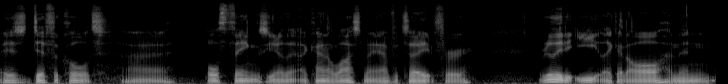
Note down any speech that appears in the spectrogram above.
is difficult. Uh, both things, you know, that I kind of lost my appetite for really to eat like at all, and then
